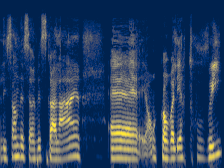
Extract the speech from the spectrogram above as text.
les centres de services scolaires qu'on va les retrouver,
